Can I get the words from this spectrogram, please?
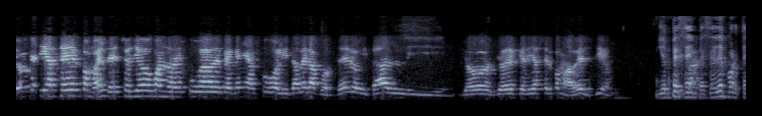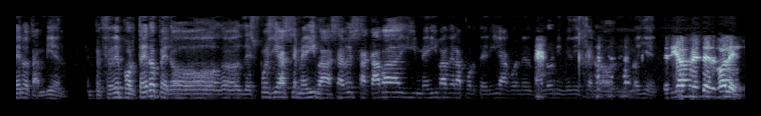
Yo quería ser como él. De hecho, yo cuando he jugado de pequeña al fútbol y tal, era portero y tal. Y yo, yo quería ser como Abel, tío. Yo empecé, empecé de portero también. Empecé de portero, pero después ya se me iba, ¿sabes? Sacaba y me iba de la portería con el balón y me dije, no, no, oye. Querías meter goles.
